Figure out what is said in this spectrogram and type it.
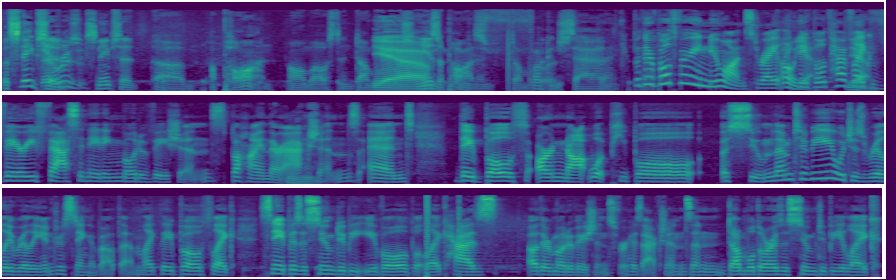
But Snape's There a, was- Snape's a, um, a pawn almost in Dumbledore. Yeah, he is a um, pawn it's in Dumbledore's fucking sad. thing. But they're both very nuanced, right? Like Oh, they both have Yeah. like very fascinating motivations behind their actions and they both are not what people assume them to be, which is really really interesting about them. Like they both like Snape is assumed to be evil but like has other motivations for his actions and Dumbledore is assumed to be like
